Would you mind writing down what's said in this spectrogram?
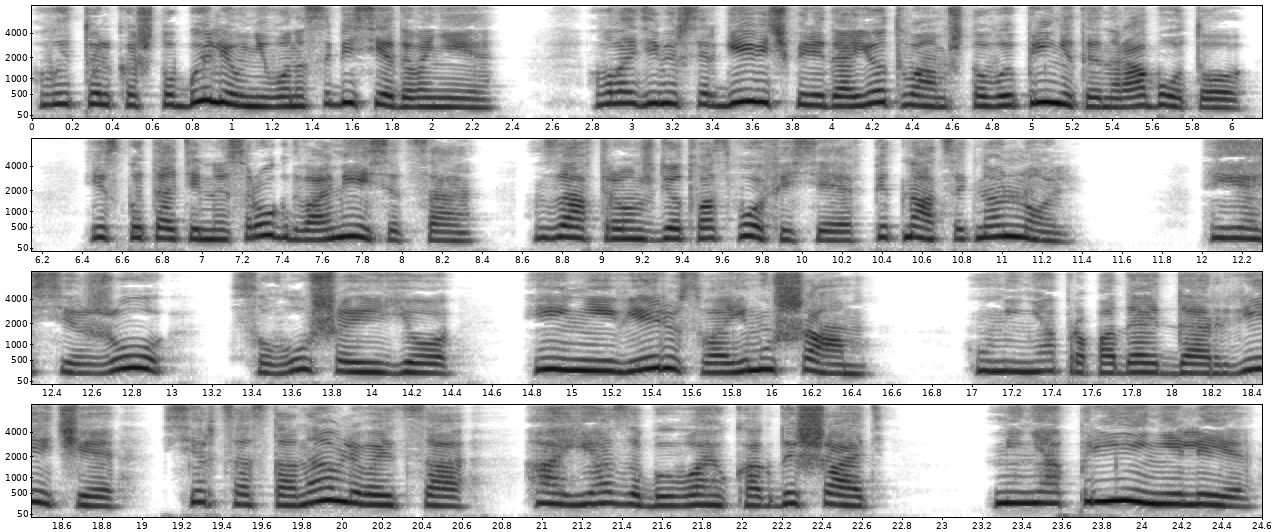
Вы только что были у него на собеседовании. Владимир Сергеевич передает вам, что вы приняты на работу. Испытательный срок два месяца. Завтра он ждет вас в офисе в 15.00. Я сижу, слушаю ее и не верю своим ушам. У меня пропадает дар речи, сердце останавливается, а я забываю, как дышать. Меня приняли.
